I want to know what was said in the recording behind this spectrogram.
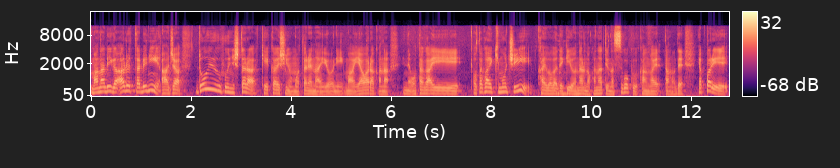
学びがあるたびにあじゃあどういうふうにしたら警戒心を持たれないように、まあ、柔らかな、ね、お互いお互い気持ちいい会話ができるようになるのかなっていうのはすごく考えたのでやっぱり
